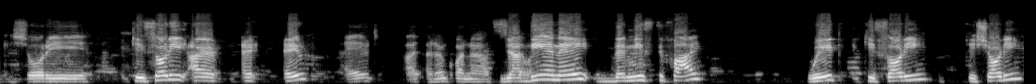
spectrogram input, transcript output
Kishori Kisori are uh, air, I, I don't quite know how to say yeah, that one. DNA demystified with Kisori, Kishori,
